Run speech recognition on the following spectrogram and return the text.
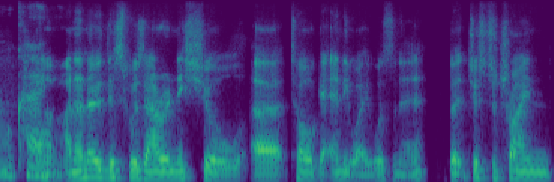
Okay. Um, and I know this was our initial uh, target anyway, wasn't it? But just to try and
